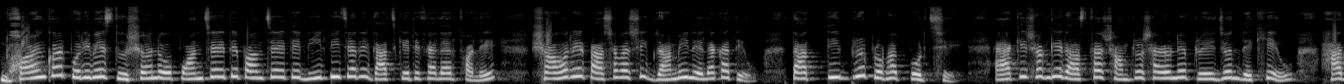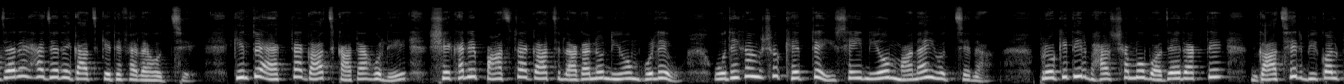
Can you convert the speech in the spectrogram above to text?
ভয়ঙ্কর পরিবেশ দূষণ ও পঞ্চায়েতে পঞ্চায়েতে নির্বিচারে গাছ কেটে ফেলার ফলে শহরের পাশাপাশি গ্রামীণ এলাকাতেও তার তীব্র প্রভাব পড়ছে। একই সঙ্গে রাস্তা সম্প্রসারণের প্রয়োজন দেখেও হাজারে হাজারে গাছ কেটে ফেলা হচ্ছে। কিন্তু একটা গাছ কাটা হলে সেখানে পাঁচটা গাছ লাগানোর নিয়ম হলেও অধিকাংশ ক্ষেত্রেই সেই নিয়ম মানাই হচ্ছে না। প্রকৃতির ভারসাম্য বজায় রাখতে গাছের বিকল্প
